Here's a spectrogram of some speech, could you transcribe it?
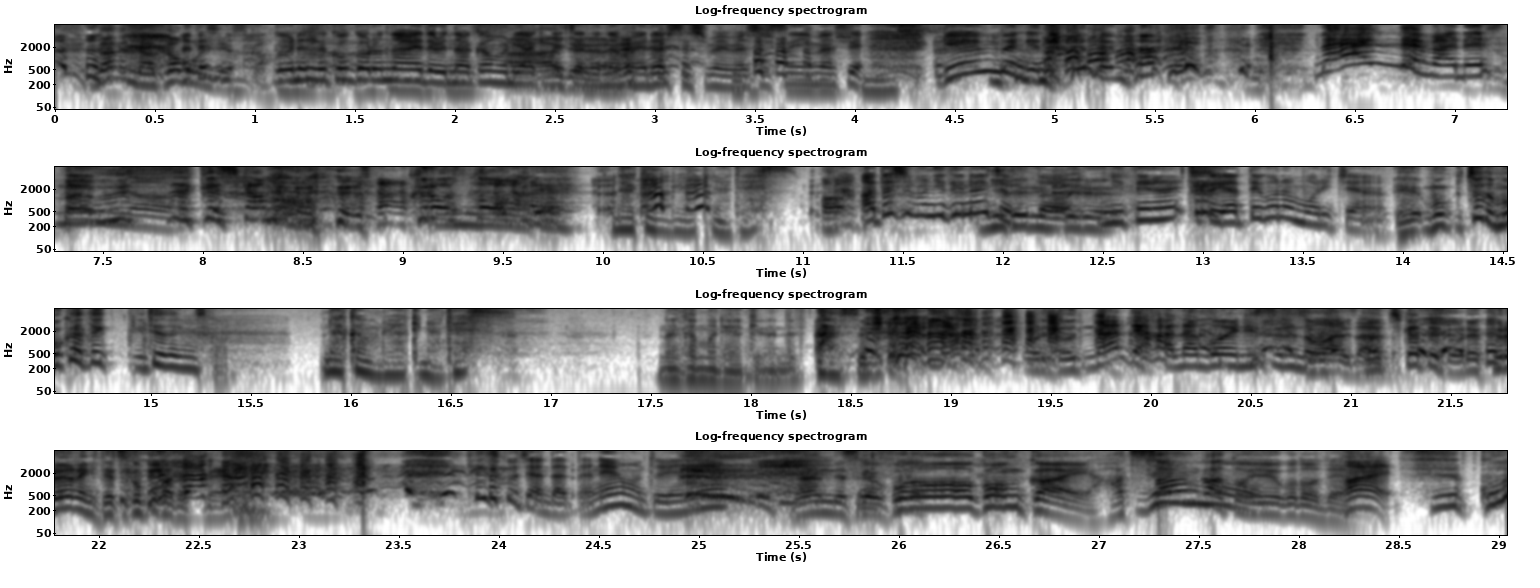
なんで中森私ですか？ごめんなさい、心のアイドル中森明菜ちゃんの名前出してしまいました。すいません。現場になんでなんで真似してまあ、んの、薄くしかも クロストークで中森明菜です。あ私も似てないちょっと。似てる似てる似てないちょっとやってごらん、森ちゃん。えもうちょっともう一回やっていただけますか中森明菜です。中森明菜ですあすいません俺どなんで鼻声にするのわざどっちかというと俺黒柳徹子っぽかったですね徹子ちゃんだったね、本当にね。なんですけどこの今回初参加ということではいすごい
